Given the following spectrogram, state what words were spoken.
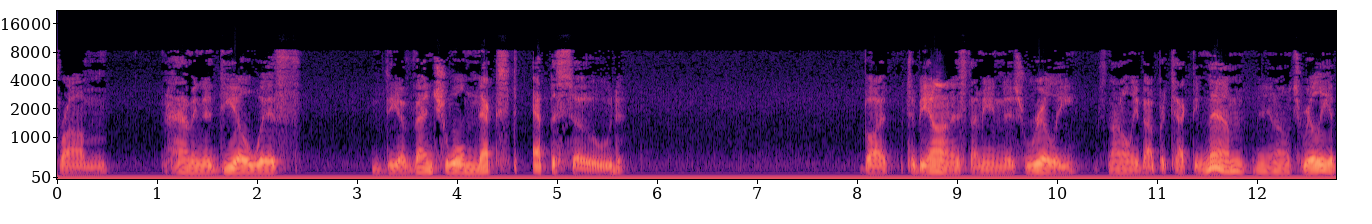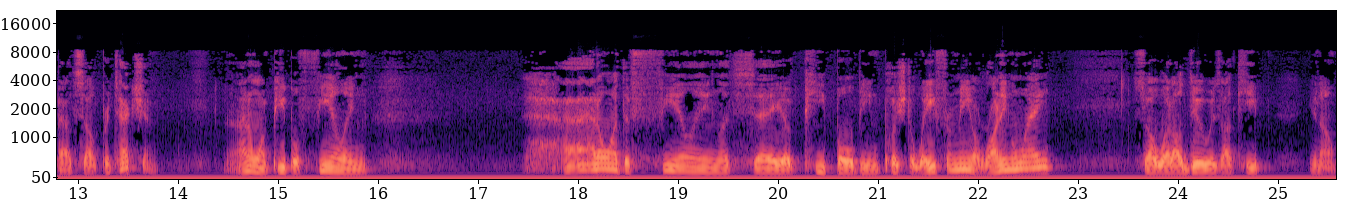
from having to deal with the eventual next episode. But to be honest, I mean, it's really, it's not only about protecting them, you know, it's really about self protection. I don't want people feeling, I don't want the feeling, let's say, of people being pushed away from me or running away. So what I'll do is I'll keep you know,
